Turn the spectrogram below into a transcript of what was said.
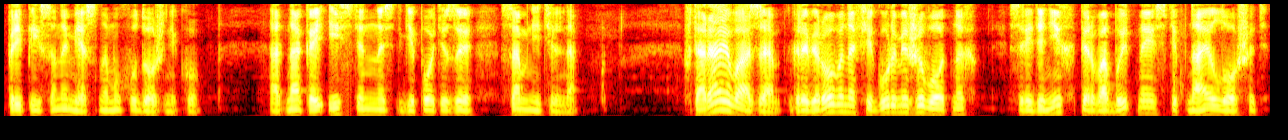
приписана местному художнику. Однако истинность гипотезы сомнительна. Вторая ваза гравирована фигурами животных, среди них первобытная степная лошадь.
